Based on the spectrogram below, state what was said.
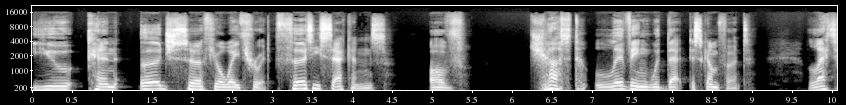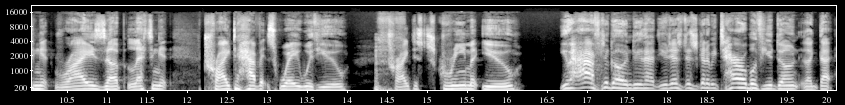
you can urge surf your way through it. 30 seconds of just living with that discomfort, letting it rise up, letting it try to have its way with you, try to scream at you. You have to go and do that. You just, it's going to be terrible if you don't like that.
